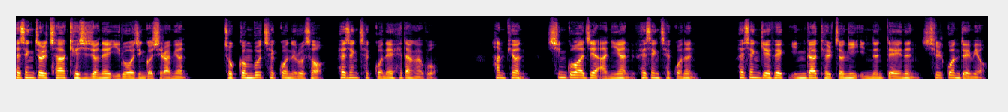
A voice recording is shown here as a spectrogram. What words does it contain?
회생 절차 개시 전에 이루어진 것이라면 조건부 채권으로서 회생 채권에 해당하고 한편 신고하지 아니한 회생 채권은 회생 계획 인가 결정이 있는 때에는 실권되며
